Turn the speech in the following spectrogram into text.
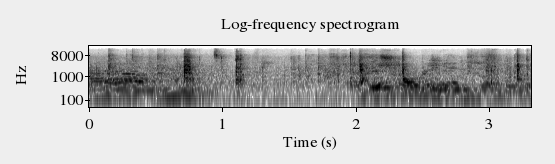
Um, Additional readings will be.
